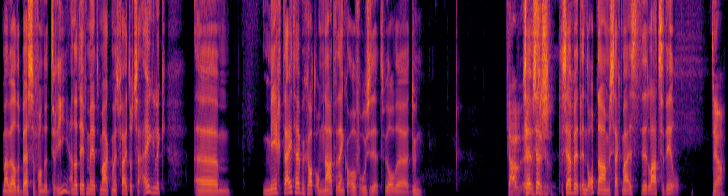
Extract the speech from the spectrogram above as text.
maar wel de beste van de drie. En dat heeft meer te maken met het feit dat ze eigenlijk ehm, meer tijd hebben gehad om na te denken over hoe ze dit wilden doen. Ja, Ze, het ze, is, ze hebben het in de opnames, zeg maar, is het het laatste deel. ja.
